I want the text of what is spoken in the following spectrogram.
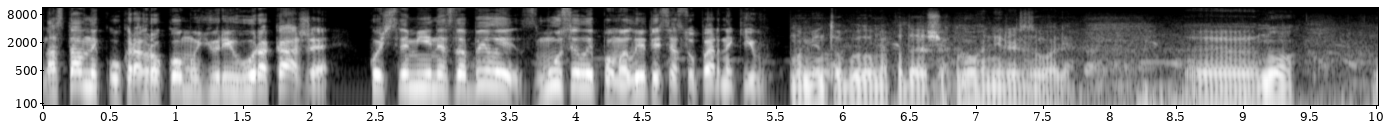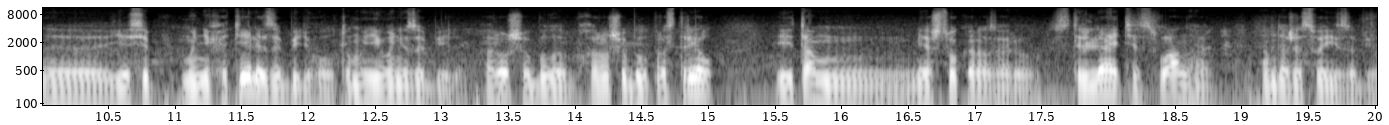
Наставник Украгрокому Юрій Гура каже, хоч самі й не забили, змусили помилитися суперників. Моментов было у нападающих много, не реализовали. Э, Но э, если бы мы не хотели забить гол, то мы его не забили. Хороший, было, хороший был прострел, и там, я же сколько раз говорил, стреляйте с фланга, там даже свои забил.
